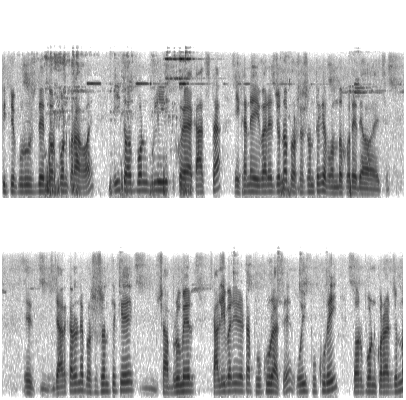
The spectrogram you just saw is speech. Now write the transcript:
পিতৃপুরুষদের তর্পণ করা হয় এই তর্পণগুলি আহ, কাজটা এখানে এবারের জন্য প্রশাসন থেকে বন্ধ করে দেওয়া হয়েছে। যার কারণে প্রশাসন থেকে সাবরুমের কালীবাড়ির একটা পুকুর আছে, ওই পুকুরেই তর্পণ করার জন্য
